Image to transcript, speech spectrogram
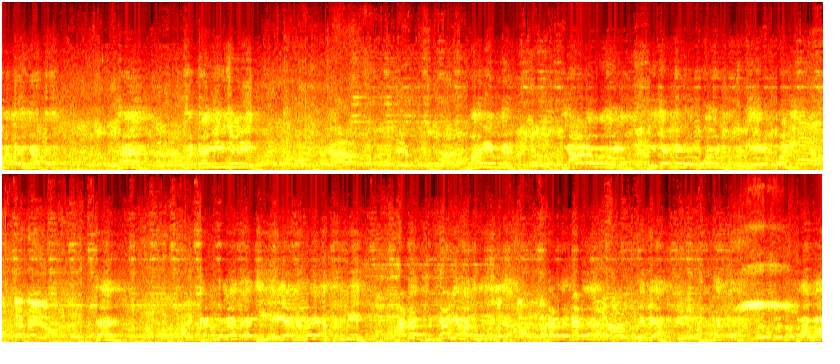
மாத்தா, ஆத்தா. ஆ, ஆத்தா ஈஸ்வரி. மாரியம்மன் யானை வாகனம் எஜேந்திர வாகனம் அடேப்பாடி கண்கொள்ளா காட்சி ஐயா நடையா தம்பி நட பின்னாடி ஆள் வருது இல்ல நட நட எக்கா நடக்க வா வா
